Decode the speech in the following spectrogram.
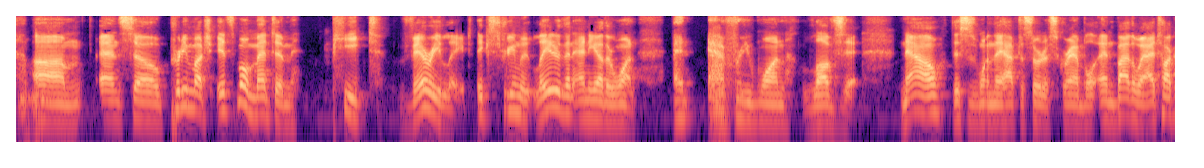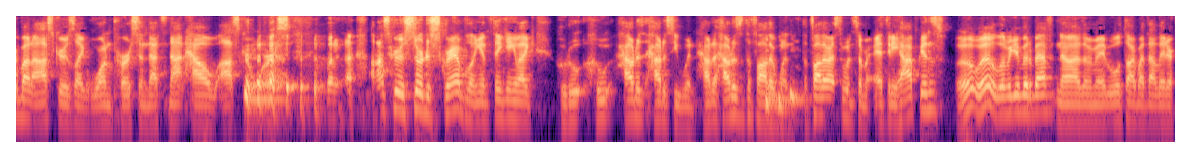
Mm-hmm. Um, and so, pretty much, its momentum peaked very late, extremely later than any other one, and everyone loves it. Now, this is when they have to sort of scramble. And by the way, I talk about Oscar as like one person. That's not how Oscar works. but uh, Oscar is sort of scrambling and thinking like, who, do, who, how does, how does he win? How, do, how does the father win? the father has to win somewhere. Anthony Hopkins. Oh well, let me give it a bath. No, maybe we'll talk about that later.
